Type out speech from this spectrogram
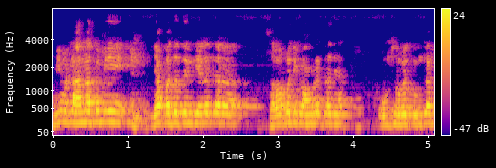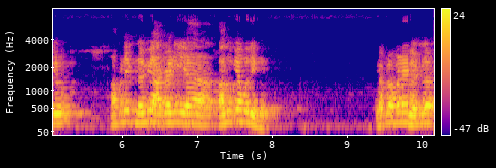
मी म्हटलं अण्णा तुम्ही या पद्धतीने केलं तर सभापती काँग्रेसला द्या. उपसभापती तुमचा देऊ. आपण एक नवी आघाडी या तालुक्यामध्ये घेऊ. त्याप्रमाणे घडलं.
